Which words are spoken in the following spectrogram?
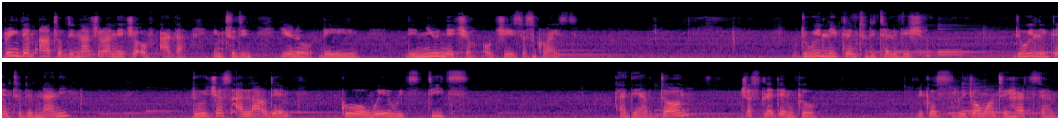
bring them out of the natural nature of Adam into the, you know, the the new nature of Jesus Christ. Do we leave them to the television? Do we leave them to the nanny? Do we just allow them go away with deeds that they have done? Just let them go because we don't want to hurt them.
